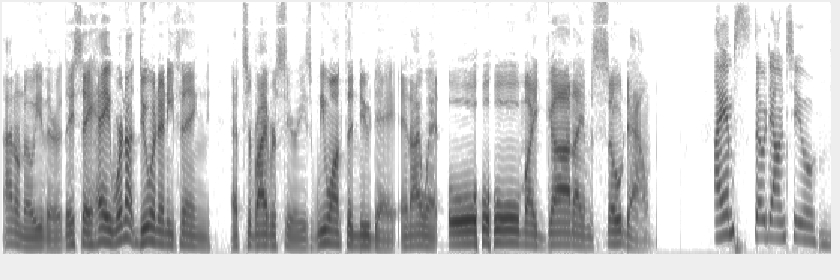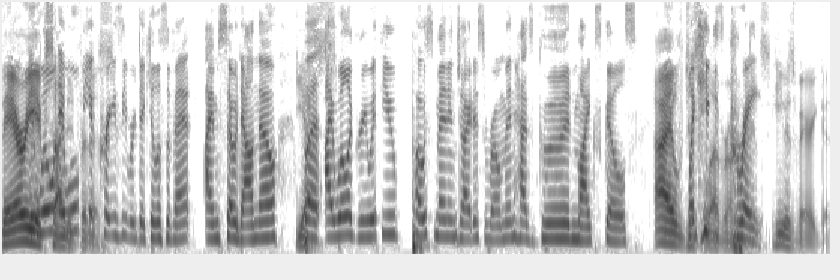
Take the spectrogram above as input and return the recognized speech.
I don't know either. They say, "Hey, we're not doing anything at Survivor Series. We want the New Day." And I went, "Oh my god, I am so down." I am so down too. Very it will excited it will be this. a crazy, ridiculous event. I'm so down though. Yes. But I will agree with you. Post meningitis Roman has good mic skills. I just like, he love was Roman great. Reigns. He was very good.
